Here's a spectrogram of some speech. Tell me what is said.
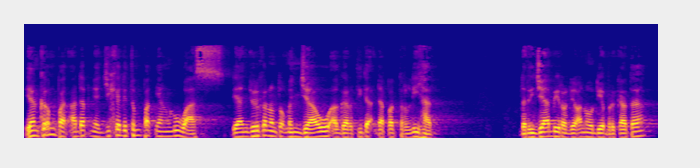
Yang keempat, adabnya jika di tempat yang luas, dianjurkan untuk menjauh agar tidak dapat terlihat. Dari Jabir radhiyallahu anhu dia berkata,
